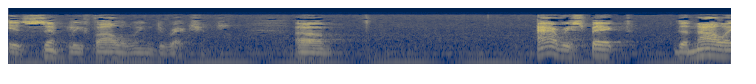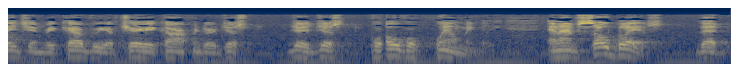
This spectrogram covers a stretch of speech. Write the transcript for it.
is simply following directions. Um, I respect the knowledge and recovery of Cherry Carpenter just just overwhelmingly. And I'm so blessed that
